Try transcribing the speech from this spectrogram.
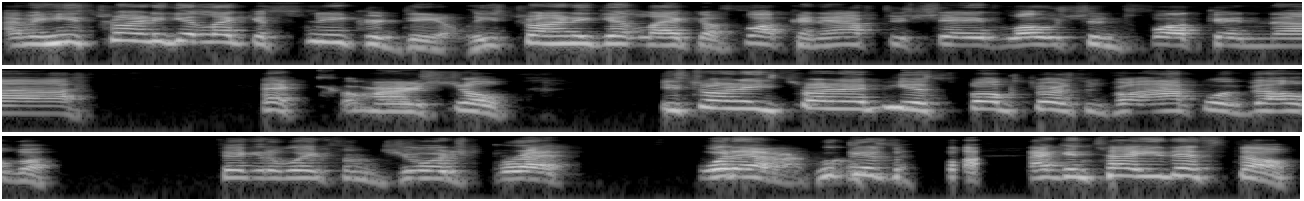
I mean, he's trying to get like a sneaker deal. He's trying to get like a fucking aftershave lotion fucking uh, commercial. He's trying to he's trying to be a spokesperson for Aqua Velva. Take it away from George Brett. Whatever. Who gives a fuck? I can tell you this though.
